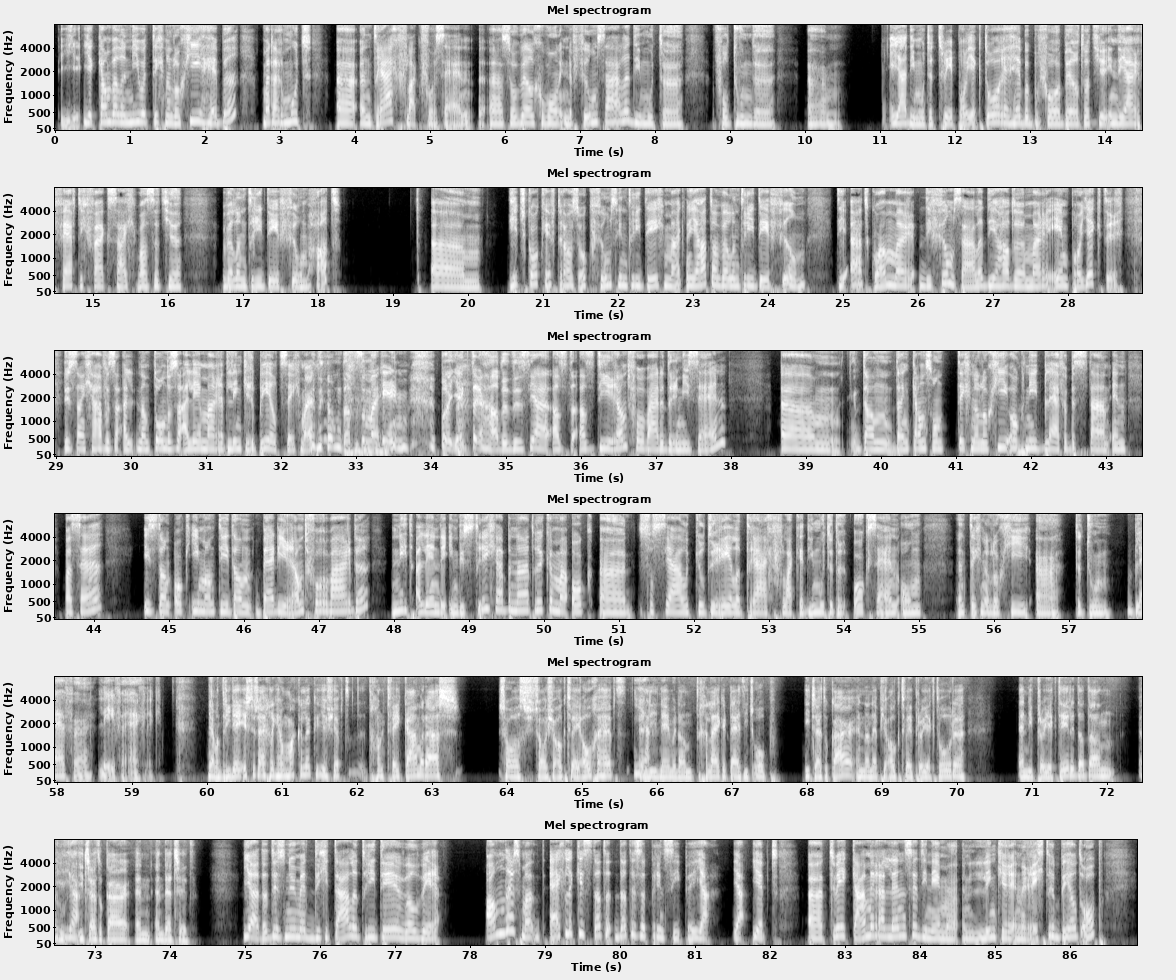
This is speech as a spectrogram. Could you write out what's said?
je, je kan wel een nieuwe technologie hebben, maar daar moet uh, een draagvlak voor zijn. Uh, zowel gewoon in de filmzalen, die moeten voldoende. Um, ja, die moeten twee projectoren hebben, bijvoorbeeld. Wat je in de jaren 50 vaak zag, was dat je wel een 3D-film had. Um, Hitchcock heeft trouwens ook films in 3D gemaakt. Maar je had dan wel een 3D-film die uitkwam, maar die filmzalen die hadden maar één projector. Dus dan, gaven ze, dan toonden ze alleen maar het linkerbeeld, zeg maar, omdat ze maar één projector hadden. Dus ja, als, de, als die randvoorwaarden er niet zijn, um, dan, dan kan zo'n technologie ook niet blijven bestaan. En Bazin is dan ook iemand die dan bij die randvoorwaarden niet alleen de industrie gaat benadrukken, maar ook uh, sociale, culturele draagvlakken. Die moeten er ook zijn om een technologie uh, te doen blijven leven eigenlijk. Ja, want 3D is dus eigenlijk heel makkelijk. Dus je hebt gewoon twee camera's, zoals, zoals je ook twee ogen hebt. En die nemen dan tegelijkertijd iets op, iets uit elkaar. En dan heb je ook twee projectoren. En die projecteren dat dan um, ja. iets uit elkaar en, en that's it. Ja, dat is nu met digitale 3D wel weer anders, maar eigenlijk is dat, dat is het principe. Ja, ja je hebt uh, twee cameralenzen, die nemen een linker en een rechterbeeld op.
